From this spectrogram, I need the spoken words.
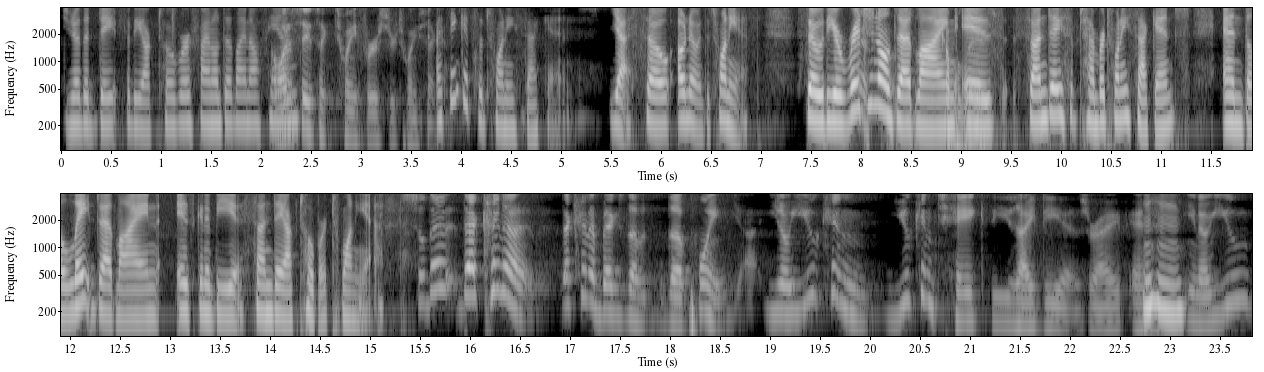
Do you know the date for the October final deadline offhand? I want to say it's like 21st or 22nd. I think it's the 22nd. Yes. So, oh no, the 20th. So the original deadline is Sunday, September 22nd, and the late deadline is going to be Sunday, October 20th. So that that kind of that kind of begs the the point. You know, you can you can take these ideas, right? And Mhm. you know, you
